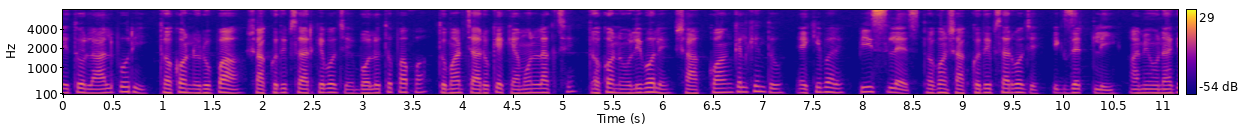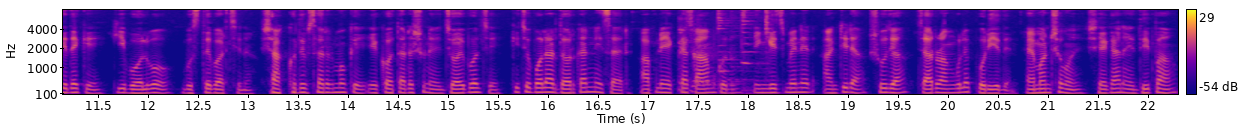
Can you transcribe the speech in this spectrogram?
এ তো লালপুরি তখন রূপা সাক্ষ্যদীপ স্যারকে বলছে বলো তো পাপা তোমার চারুকে কেমন লাগছে? তখন অলি বলে সাক্ষ্য আঙ্কেল কিন্তু একেবারে পিসলেস। তখন সাক্ষ্যদীপ স্যার বলছে এক্স্যাক্টলি আমি ওনাকে দেখে কি বলব বুঝতে পারছি না। সাক্ষ্যদীপ স্যারের মুখে এ কথাটা শুনে জয় বলছে কিছু বলার দরকার নেই স্যার। আপনি একটা কাম করুন এঙ্গেজমেন্টের আন্টিরা সোজা চারু আঙ্গুলে পরিয়ে দেন। এমন সময় সেখানে দীপা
